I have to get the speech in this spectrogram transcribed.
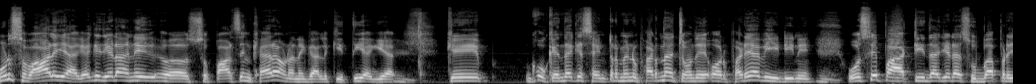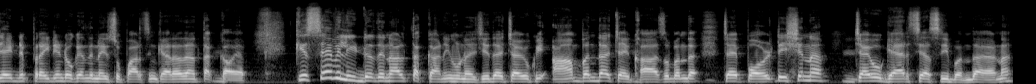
ਹੁਣ ਸਵਾਲ ਇਹ ਆ ਗਿਆ ਕਿ ਜਿਹੜਾ ਇਹਨੇ ਸੁਖਪਾਲ ਸਿੰਘ ਖਹਿਰਾ ਉਹਨਾਂ ਨੇ ਗੱਲ ਕੀਤੀ ਹੈਗੀ ਆ ਕਿ ਉਹ ਕਹਿੰਦਾ ਕਿ ਸੈਂਟਰ ਮੈਨੂੰ ਫੜਨਾ ਚਾਹੁੰਦੇ ਔਰ ਫੜਿਆ ਵੀ ਈਡੀ ਨੇ। ਉਸੇ ਪਾਰਟੀ ਦਾ ਜਿਹੜਾ ਸੂਬਾ ਪ੍ਰੈਜ਼ੀਡੈਂਟ ਪ੍ਰੈਜ਼ੀਡੈਂਟ ਉਹ ਕਹਿੰਦੇ ਨਹੀਂ ਸੁਪਾਲ ਸਿੰਘ ਖਹਿਰਾ ਦਾ ਧੱਕਾ ਹੋਇਆ। ਕਿਸੇ ਵੀ ਲੀਡਰ ਦੇ ਨਾਲ ਧੱਕਾ ਨਹੀਂ ਹੋਣਾ ਚਾਹੀਦਾ ਚਾਹੇ ਉਹ ਕੋਈ ਆਮ ਬੰਦਾ ਚਾਹੇ ਖਾਸ ਬੰਦਾ ਚਾਹੇ ਪੋਲੀਟੀਸ਼ੀਅਨ ਆ ਚਾਹੇ ਉਹ ਗੈਰ ਸਿਆਸੀ ਬੰਦਾ ਹੈ ਨਾ।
